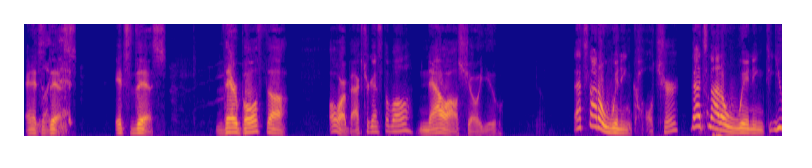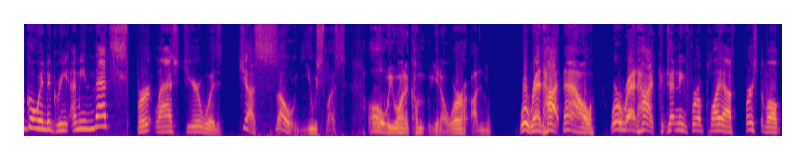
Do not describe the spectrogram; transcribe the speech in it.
And it's like this. That? It's this. They're both the oh, our backs are against the wall. Now I'll show you. That's not a winning culture. That's not a winning. T- you go into green. I mean, that spurt last year was just so useless. Oh, we want to come. You know, we're uh, we're red hot now we're red hot, contending for a playoff. First of all,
